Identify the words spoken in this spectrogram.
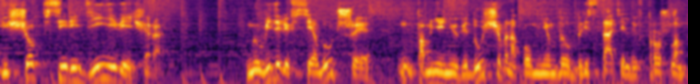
еще в середине вечера. Мы увидели все лучшие, ну, по мнению ведущего, напомним, был блистательный в прошлом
